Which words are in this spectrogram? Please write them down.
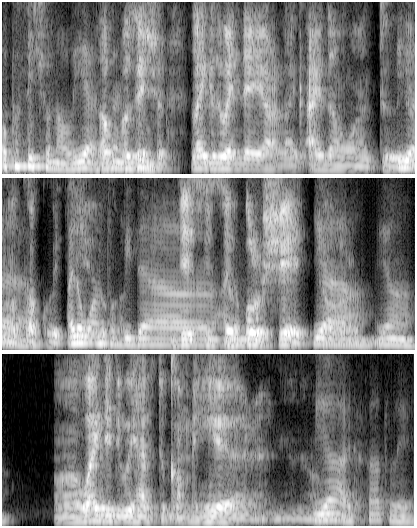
Oppositional, yeah. Opposition, like when they are like, I don't want to, you know, Yeah, talk with I don't you. want to be there. This is I a bullshit. Yeah, Or, yeah, uh, why did we have to come here? And, you know. yeah, exactly.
